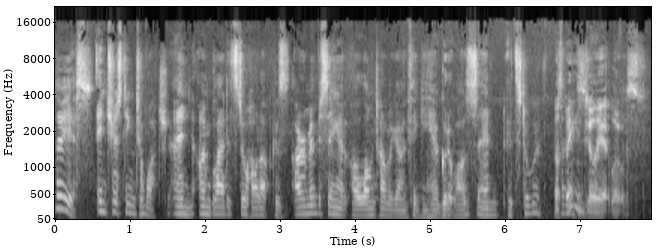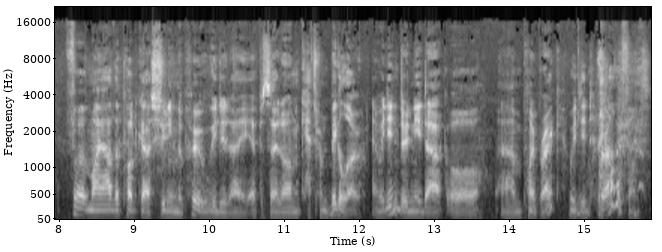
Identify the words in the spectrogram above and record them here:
So yes, interesting to watch, and I'm glad it's still held up because I remember seeing it a long time ago and thinking how good it was, and it's still good. Well, speaking of. Juliette Lewis, for my other podcast, Shooting the Poo, we did a episode on Kathryn Bigelow, and we didn't do Near Dark or um, Point Break. We did her other films,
